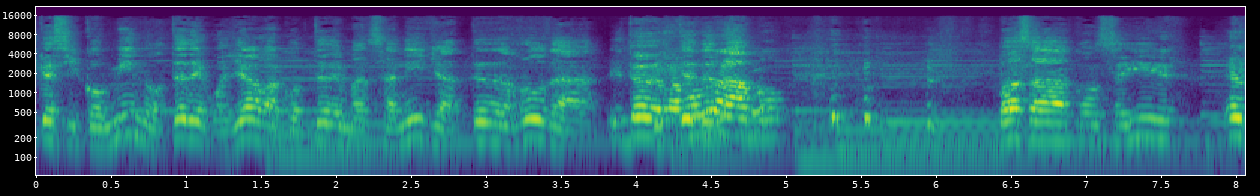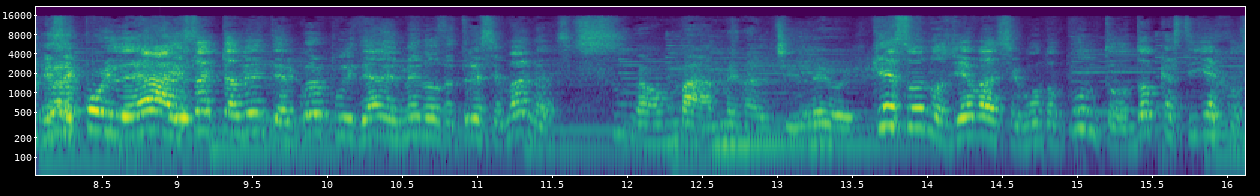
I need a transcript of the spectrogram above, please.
que si combino té de guayaba con té de manzanilla, té de ruda Y té de y ramo té de blanco. ramo, vas a conseguir El Ese- cuerpo ideal. exactamente el cuerpo ideal en menos de tres semanas. No mamen al chile, güey. Que eso nos lleva al segundo punto. Dos Castillejos,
